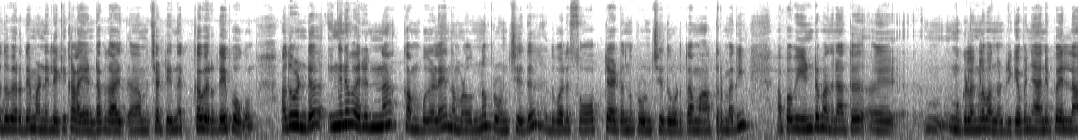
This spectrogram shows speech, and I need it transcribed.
അത് വെറുതെ മണ്ണിലേക്ക് കളയണ്ട. ചട്ടിയിൽ നിന്നൊക്കെ വെറുതെ പോകും. അതുകൊണ്ട് ഇങ്ങനെ വരുന്ന കമ്പുകളെ നമ്മളൊന്ന് പ്രൂൺ ചെയ്ത് ഇതുപോലെ സോഫ്റ്റായിട്ടൊന്ന് പ്രൂൺ ചെയ്ത് കൊടുത്താൽ മാത്രം മതി. അപ്പോൾ വീണ്ടും അതിനകത്ത് മുകളങ്ങൾ വന്നുകൊണ്ടിരിക്കും അപ്പോൾ ഞാനിപ്പോൾ എല്ലാ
